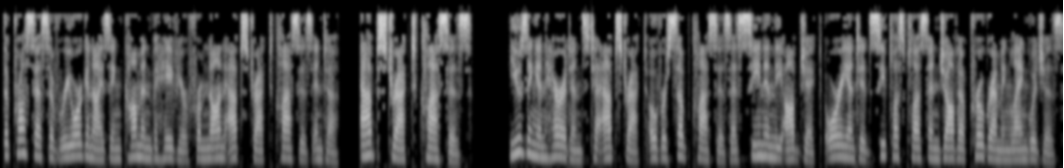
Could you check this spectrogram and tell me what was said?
The process of reorganizing common behavior from non-abstract classes into abstract classes using inheritance to abstract over subclasses as seen in the object-oriented C++ and Java programming languages.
